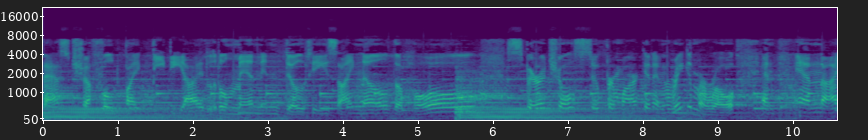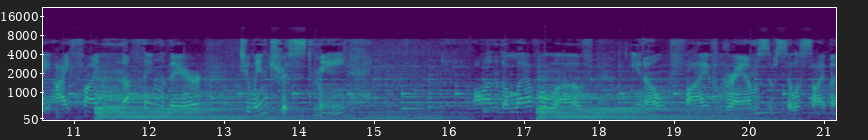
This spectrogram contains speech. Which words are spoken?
fast shuffled by beady-eyed little men in dhotis. I know the whole spiritual supermarket and rigmarole, and and I, I find nothing there to interest me on the level of know, five grams of psilocybin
